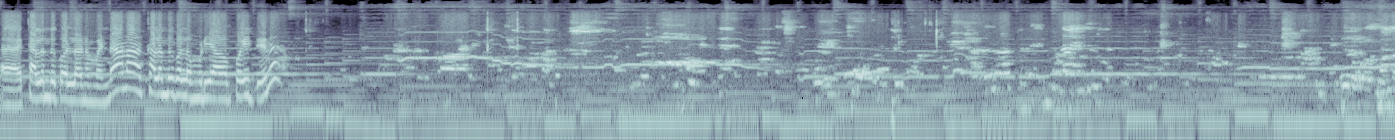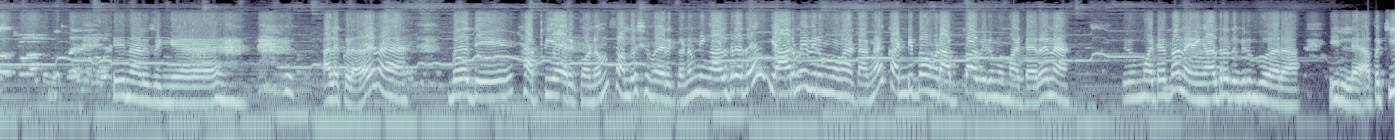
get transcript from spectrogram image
அஹ், கலந்து கொள்ளணும் ஆனா கலந்து கொள்ள முடியாம போயிட்டு என்ன? ஏன் அழுதுங்க அழக்கூடாது பர்த்டே ஹாப்பியா இருக்கணும் சந்தோஷமா இருக்கணும். நீங்க அழுறத யாருமே விரும்ப மாட்டாங்க. கண்டிப்பா உங்களோட அப்பா விரும்ப மாட்டாரு என்ன? விரும்ப மாட்டேன் தான்? நீங்க அழுறது விரும்புவாரா? இல்ல. அப்ப கீ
